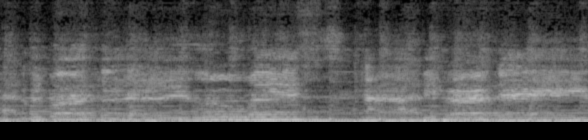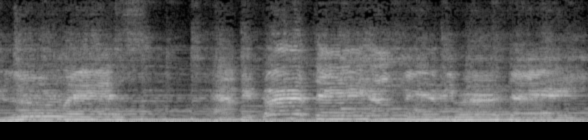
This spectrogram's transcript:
Happy birthday. Louis. Happy birthday, happy birthday,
